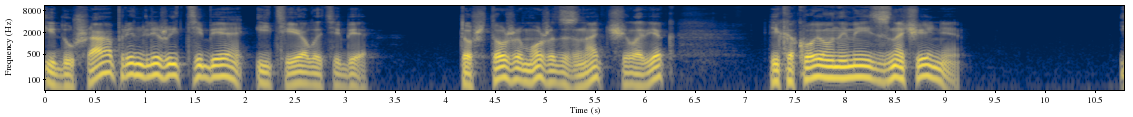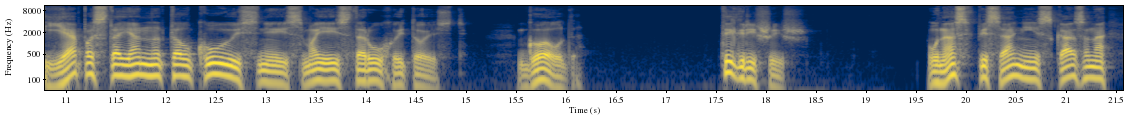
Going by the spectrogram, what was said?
«И душа принадлежит тебе, и тело тебе», то что же может знать человек, и какое он имеет значение? Я постоянно толкую с ней, с моей старухой, то есть, Голда. Ты грешишь. У нас в Писании сказано –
